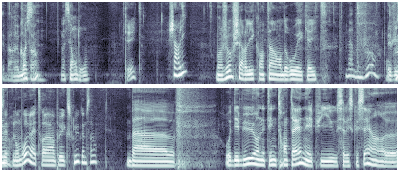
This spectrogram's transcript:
Eh ben, Euh, moi, c'est Quentin. moi, c'est Andrew. Kate. Charlie? Bonjour Charlie, Quentin, Andrew et Kate. Bah bonjour. Et vous êtes nombreux à être un peu exclus comme ça Bah, pff, au début, on était une trentaine, et puis vous savez ce que c'est. hein, euh,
